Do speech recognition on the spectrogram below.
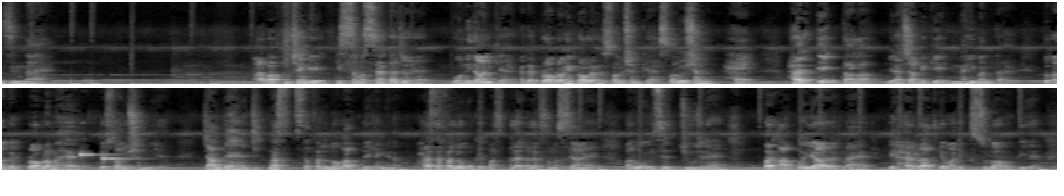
ज़िंदा हैं। अब आप पूछेंगे इस समस्या का जो है वो निदान क्या है? अगर प्रॉब्लम ही प्रॉब्लम है तो सॉल्यूशन क्या है? सॉल्यूशन है। हर एक ताला बिना चाबी के नहीं बनता है। तो अगर प्रॉब्लम है तो सॉल्यूशन भी है। जानते हैं, जितना सफल लोग आप देखेंगे ना, हर सफल लोगों के पास अलग अलग समस्याएँ हैं और वो उनसे जूझ रहे हैं। पर आपको याद रखना है कि हर रात के बाद एक सुबह होती है।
